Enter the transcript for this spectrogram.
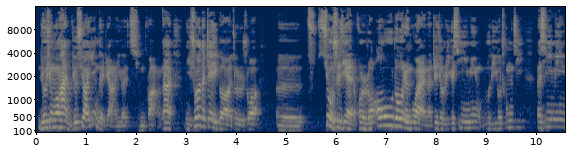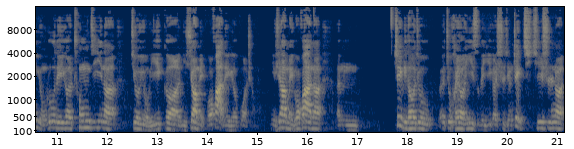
流行文化，你就需要应对这样一个情况。那你说的这个，就是说，呃，旧世界或者说欧洲人过来呢，这就是一个新移民涌入的一个冲击。那新移民涌入的一个冲击呢，就有一个你需要美国化的一个过程。你需要美国化呢，嗯，这里头就就很有意思的一个事情。这其实呢。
